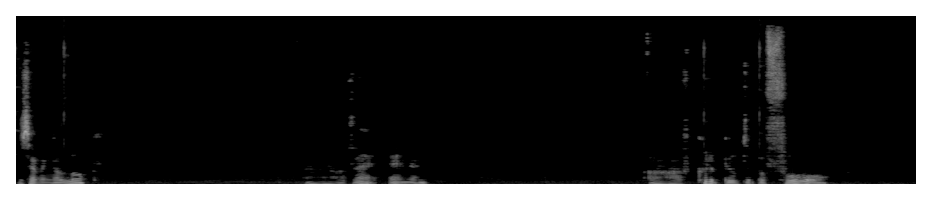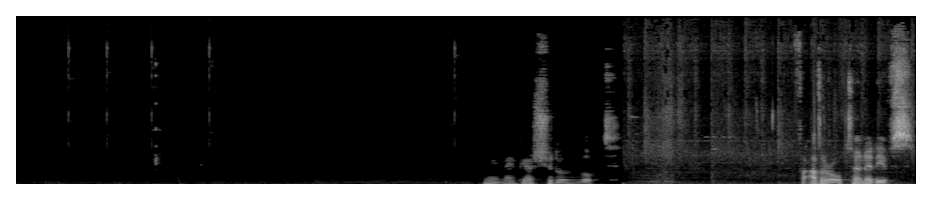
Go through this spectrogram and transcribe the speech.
Just having a look. Oh, that and then. Oh, ah, I could have built it before. Yeah, maybe I should have looked for other alternatives.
